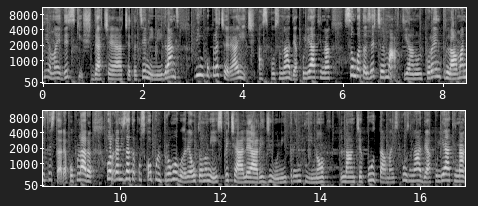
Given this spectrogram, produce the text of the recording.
fie mai deschiși. De aceea, cetățenii imigranți vin cu plăcere aici, a spus Nadia Culiatina sâmbătă 10 martie anul curent la manifestarea populară organizată cu scopul promovării autonomiei speciale a regiunii Trentino. La început, a mai spus Nadia Culiatina,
